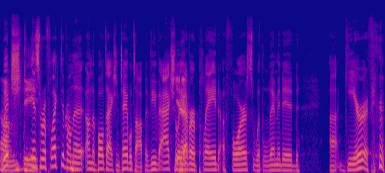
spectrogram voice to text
Um, Which the, is reflective on the on the bolt action tabletop. If you've actually yeah. ever played a force with limited uh, gear, if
